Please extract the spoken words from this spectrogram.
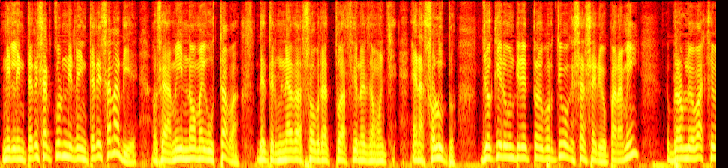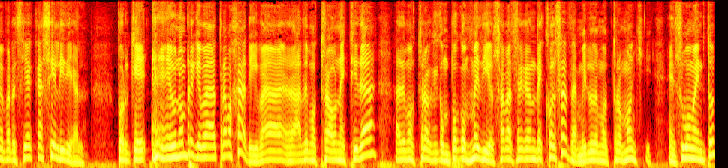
ni le interesa al club, ni le interesa a nadie. O sea, a mí no me gustaban determinadas sobreactuaciones de Monchi, en absoluto. Yo quiero un director deportivo que sea serio. Para mí, Braulio Vázquez me parecía casi el ideal porque es un hombre que va a trabajar y va ha demostrado honestidad, ha demostrado que con pocos medios sabe hacer grandes cosas, también lo demostró Monchi en su momento.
